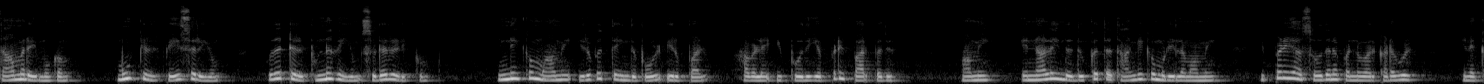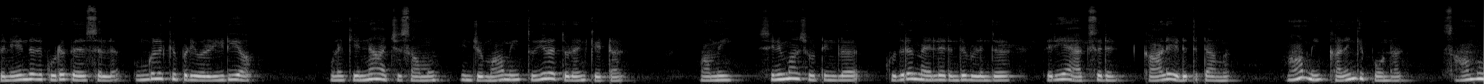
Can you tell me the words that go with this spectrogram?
தாமரை முகம் மூக்கில் பேசறியும் உதட்டில் புன்னகையும் சுடரடிக்கும். இன்னைக்கும் மாமி இருபத்தைந்து போல் இருப்பாள். அவளை இப்போது எப்படி பார்ப்பது? மாமி என்னால் இந்த துக்கத்தை தாங்கிக்க முடியல மாமி. இப்படியா சோதனை பண்ணுவார் கடவுள்? எனக்கு நேர்ந்தது கூட பெருசல்ல உங்களுக்கு இப்படி ஒரு ரீடியா உனக்கு என்ன ஆச்சு சாமு? என்று மாமி துயரத்துடன் கேட்டாள். மாமி சினிமா ஷூட்டிங்கில் குதிரை மேலிருந்து விழுந்த பெரிய ஆக்சிடென்ட் காலை எடுத்துட்டாங்க. மாமி கலங்கி போனாள். சாமு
